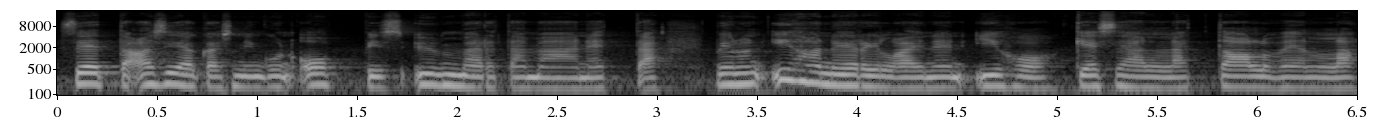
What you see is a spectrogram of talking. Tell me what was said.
se, että asiakas niin kuin oppisi ymmärtämään, että meillä on ihan erilainen iho kesällä, talvella,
